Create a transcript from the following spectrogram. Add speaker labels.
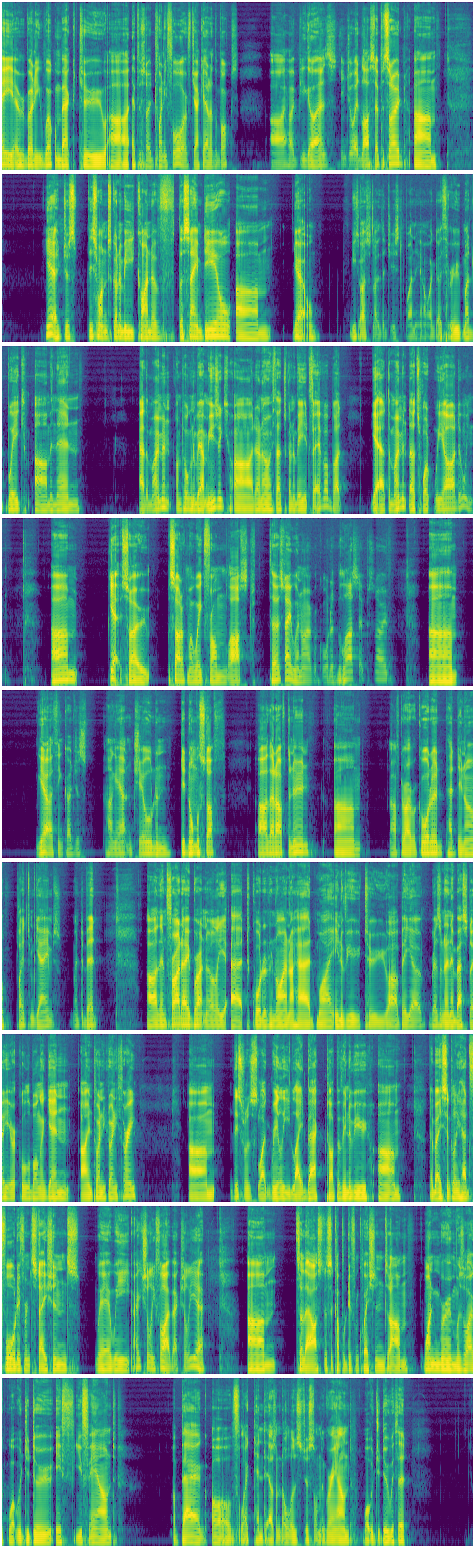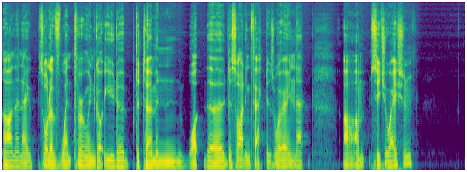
Speaker 1: Hey, everybody, welcome back to uh, episode 24 of Jack Out of the Box. I hope you guys enjoyed last episode. Um, yeah, just this one's going to be kind of the same deal. Um, yeah, you guys know the gist by now. I go through my week, um, and then at the moment, I'm talking about music. Uh, I don't know if that's going to be it forever, but yeah, at the moment, that's what we are doing. Um, yeah, so I start off my week from last Thursday when I recorded the last episode. Um, yeah, I think I just hung out and chilled and did normal stuff uh, that afternoon. Um, after I recorded, had dinner, played some games, went to bed. Uh, then Friday, bright and early at quarter to nine, I had my interview to uh, be a resident ambassador here at Coolabong again uh, in 2023. Um, this was like really laid back type of interview. Um, they basically had four different stations where we actually five actually yeah. Um, so they asked us a couple different questions. Um, one room was like, what would you do if you found a bag of like ten thousand dollars just on the ground? What would you do with it? Uh, and then they sort of went through and got you to determine what the deciding factors were in that um, situation.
